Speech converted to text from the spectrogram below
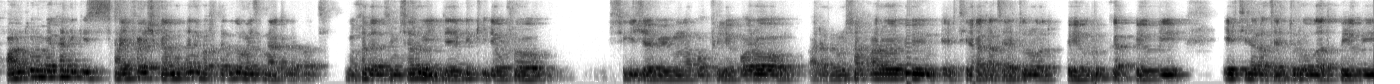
კვანტური მექანიკის sci-fi-ში გამოყენება ხდებოდა მაინც ნაკლებად. მიუხედავად იმისა რომ იდეები კიდევ უფრო სიგიჟები უნდა ყოფილიყო რომ პარალელური სამყაროები ერთი რაღაც ერთდროულად ბევრი ბევრი ერთი რაღაც ერთდროულად ბევრი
